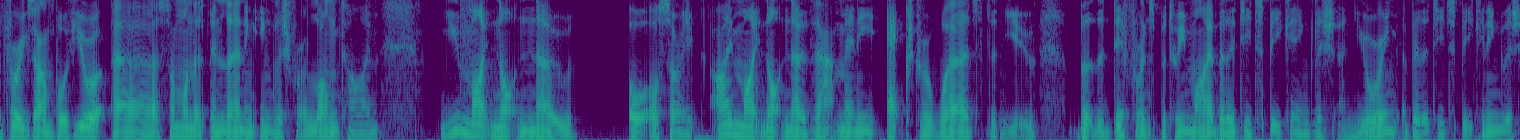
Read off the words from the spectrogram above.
for example, if you're uh, someone that's been learning English for a long time, you might not know, or, or sorry, I might not know that many extra words than you, but the difference between my ability to speak in English and your ability to speak in English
